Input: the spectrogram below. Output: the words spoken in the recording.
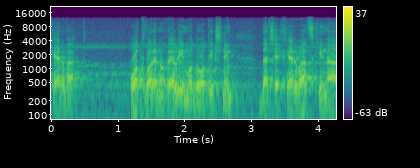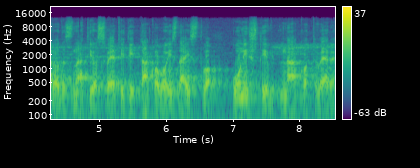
Hervat. Otvoreno velimo dotičnim da će hrvatski narod znati osvetiti takovo izdajstvo uništiv nakot vere.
